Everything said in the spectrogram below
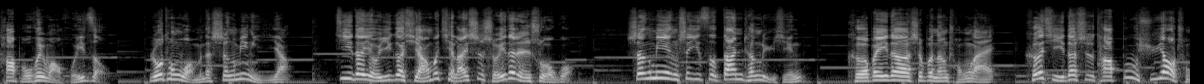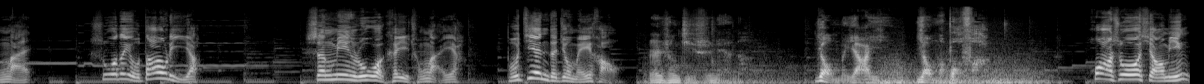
它不会往回走，如同我们的生命一样。记得有一个想不起来是谁的人说过，生命是一次单程旅行，可悲的是不能重来，可喜的是它不需要重来。说的有道理呀，生命如果可以重来呀。不见得就美好。人生几十年呢，要么压抑，要么爆发。话说，小明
